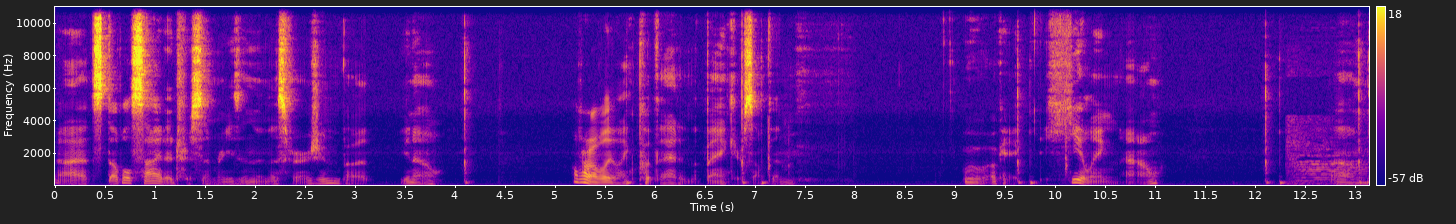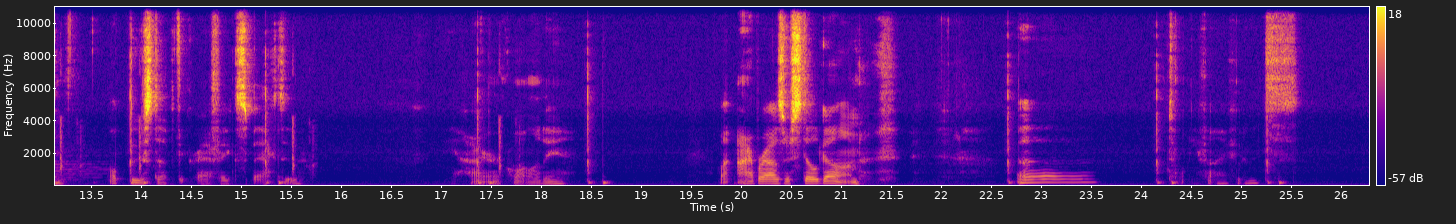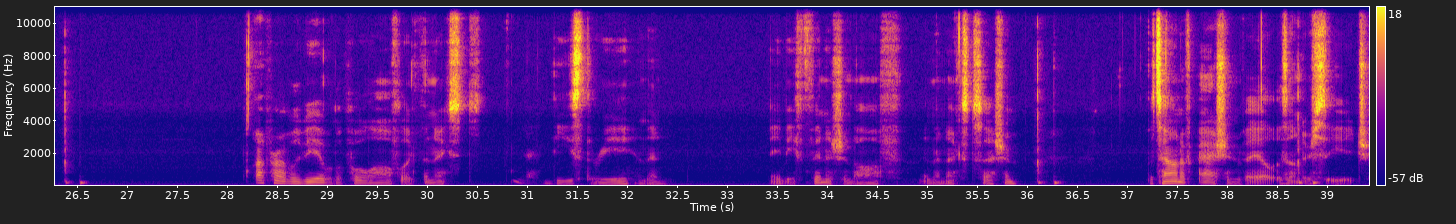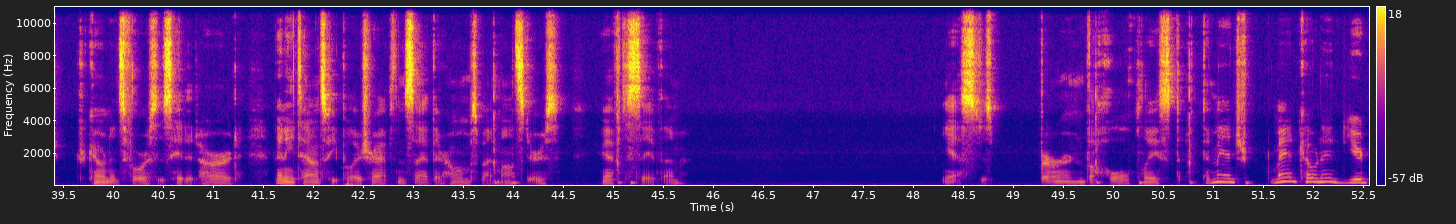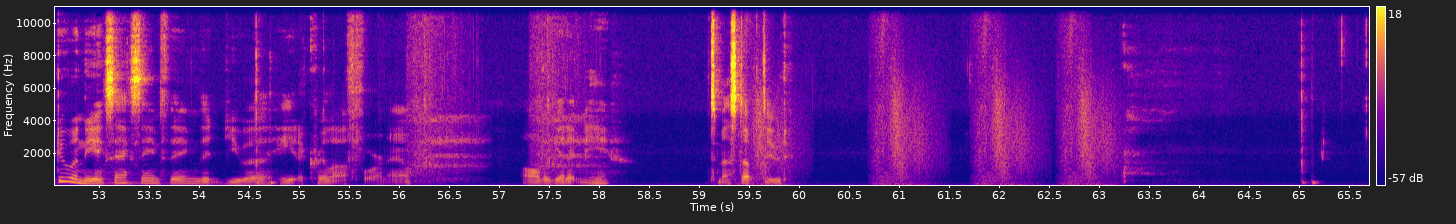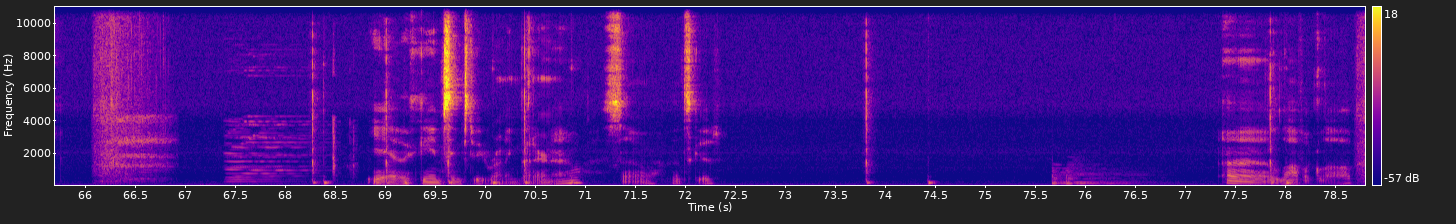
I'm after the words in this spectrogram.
Uh, it's double-sided for some reason in this version, but, you know, I'll probably, like, put that in the bank or something. Ooh, okay. Healing now. Um, I'll boost up the graphics back to higher quality. My eyebrows are still gone. uh, 25 minutes. I'll probably be able to pull off like the next these three and then maybe finish it off in the next session. The town of Ashenvale is under siege. Drakonnan's forces hit it hard. Many townspeople are trapped inside their homes by monsters. You have to save them. Yes, just burn the whole place. Man, man, Conan, you're doing the exact same thing that you uh, hate Akriloth for now. All to get at me. It's messed up, dude. Yeah, the game seems to be running better now, so that's good. Uh, Lava Glob.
